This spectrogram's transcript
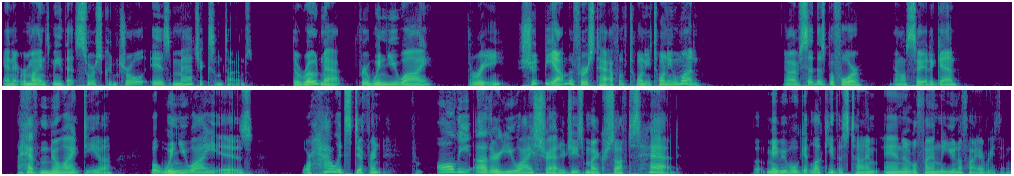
and it reminds me that source control is magic sometimes. The roadmap for WinUI 3 should be out in the first half of 2021. Now, I've said this before, and I'll say it again. I have no idea what WinUI is or how it's different from all the other UI strategies Microsoft has had. But maybe we'll get lucky this time and it'll finally unify everything.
